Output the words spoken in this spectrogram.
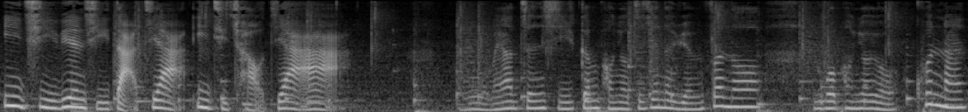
一起练习打架，一起吵架啊？我们要珍惜跟朋友之间的缘分哦。如果朋友有困难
